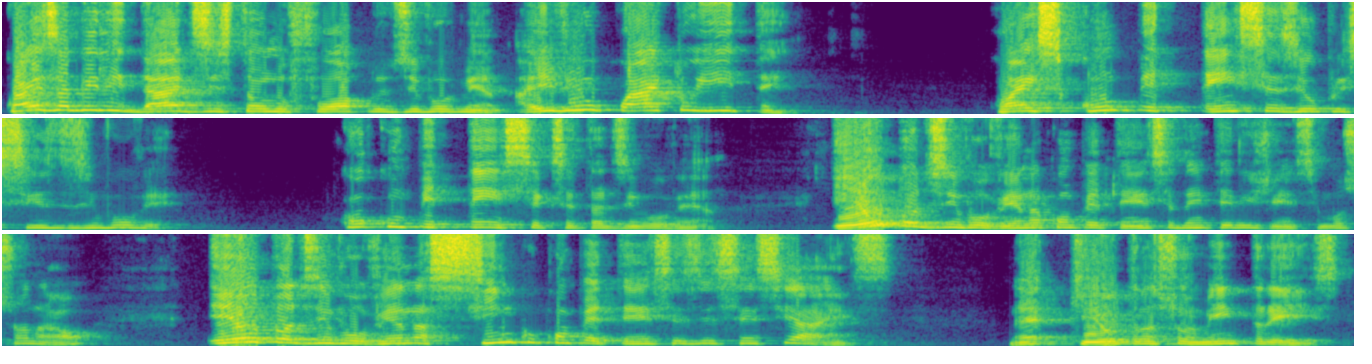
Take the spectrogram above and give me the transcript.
Quais habilidades estão no foco do desenvolvimento? Aí vem o quarto item. Quais competências eu preciso desenvolver? Qual competência que você está desenvolvendo? Eu estou desenvolvendo a competência da inteligência emocional eu estou desenvolvendo as cinco competências essenciais, né, que eu transformei em três:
